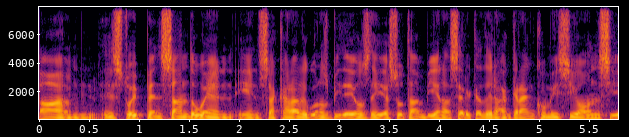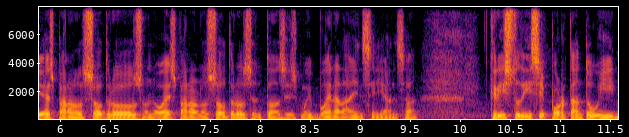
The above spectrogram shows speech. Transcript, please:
Um, estoy pensando en, sacar algunos videos de esto también acerca de la gran comisión, si es para nosotros o no es para nosotros, entonces muy buena la enseñanza. Cristo dice, por tanto, id,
